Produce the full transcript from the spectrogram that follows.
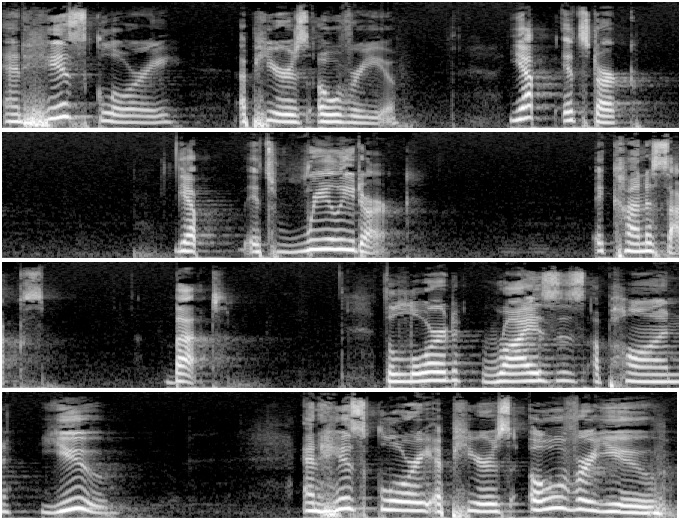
and his glory appears over you. Yep, it's dark. Yep, it's really dark. It kind of sucks. But the Lord rises upon you, and his glory appears over you.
